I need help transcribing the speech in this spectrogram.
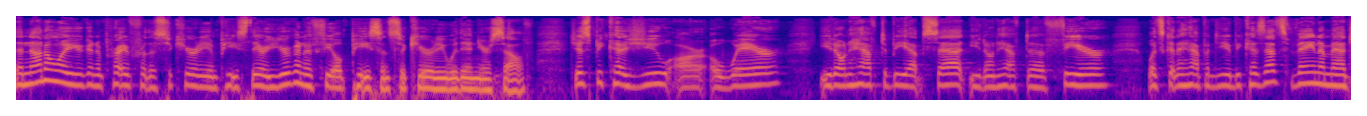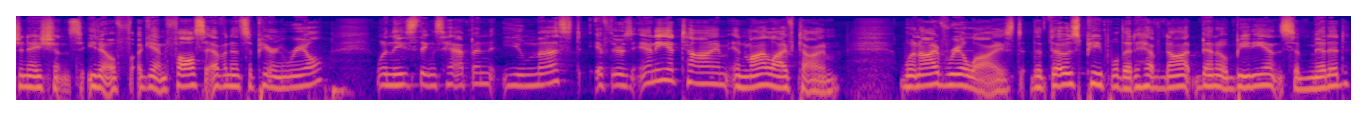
then not only are you're going to pray for the security and peace there, you're going to feel peace and security within yourself. Just because you are aware, you don't have to be upset, you don't have to fear what's going to happen to you because that's vain imaginations. You know, again, false evidence appearing real. When these things happen, you must, if there's any a time in my lifetime when I've realized that those people that have not been obedient, submitted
